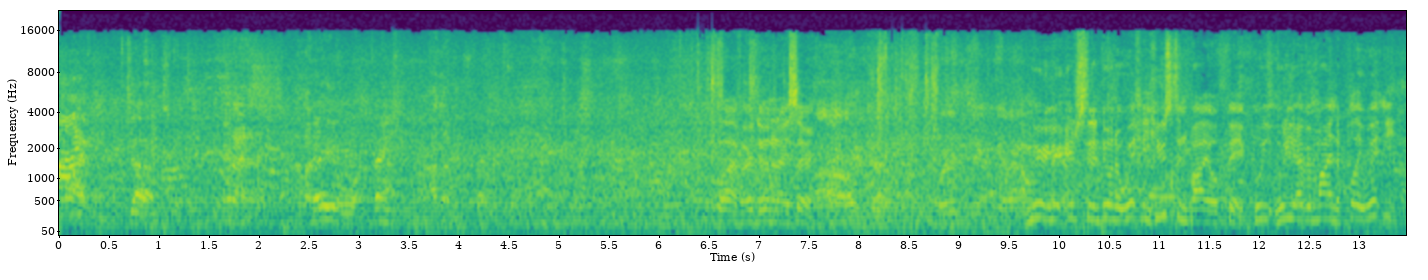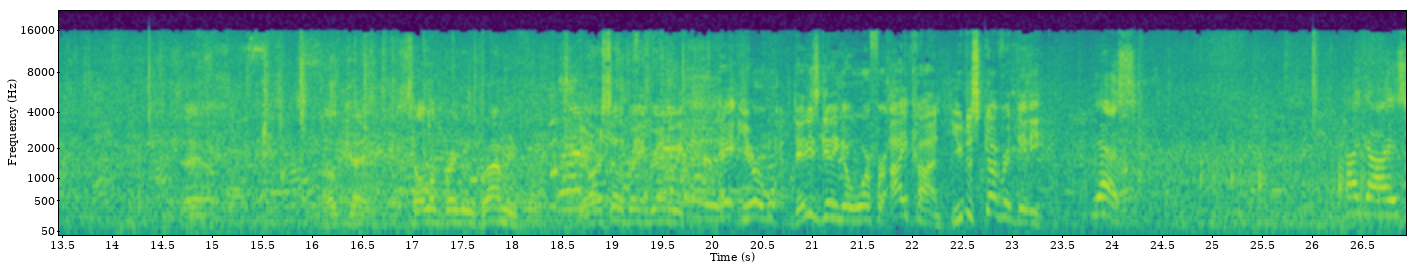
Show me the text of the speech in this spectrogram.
Clive. Job. Tell you what, thank you. Clive, how you doing tonight, sir? Oh, okay. Where's the, uh, I'm hearing you're interested in doing a Whitney Houston biopic. Who, who do you have in mind to play Whitney? yeah. Okay, celebrating Grammy Week. You are celebrating Grammy Week. Hey, you're Diddy's getting a award for Icon. You discovered Diddy. Yes. Hi, guys.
